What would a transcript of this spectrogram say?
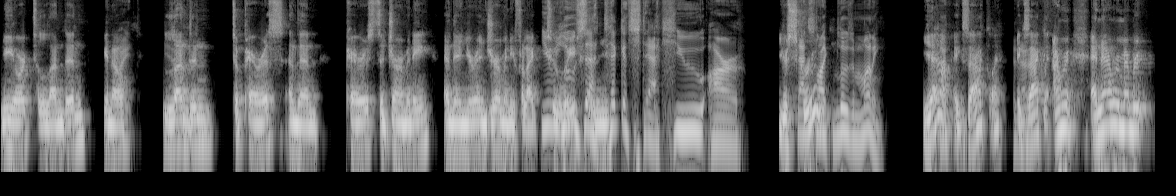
New York to London, you know, Right. London to Paris, and then Paris to Germany, and then you're in Germany for like You two lose weeks, that you- ticket stack, you are you're screwed. that's like losing money. Yeah, exactly, exactly. I re- and I remember,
